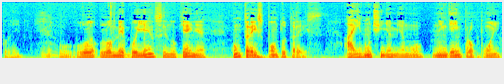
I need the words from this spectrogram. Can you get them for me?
por aí. O, o Lomecoyense no Quênia com 3.3. Aí não tinha mesmo, ninguém propõe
